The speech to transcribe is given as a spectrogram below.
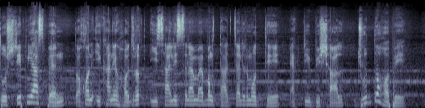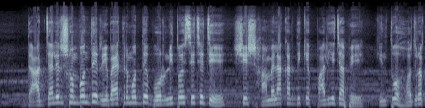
তশরিফ নিয়ে আসবেন, তখন এখানে হজরত ঈসা আল ইসলাম এবং দাজ্জালের মধ্যে একটি বিশাল যুদ্ধ হবে। দাজ্জালের সম্বন্ধে রেবায়তের মধ্যে বর্ণিত এসেছে যে, সে শাম এলাকার দিকে পালিয়ে যাবে, কিন্তু হজরত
